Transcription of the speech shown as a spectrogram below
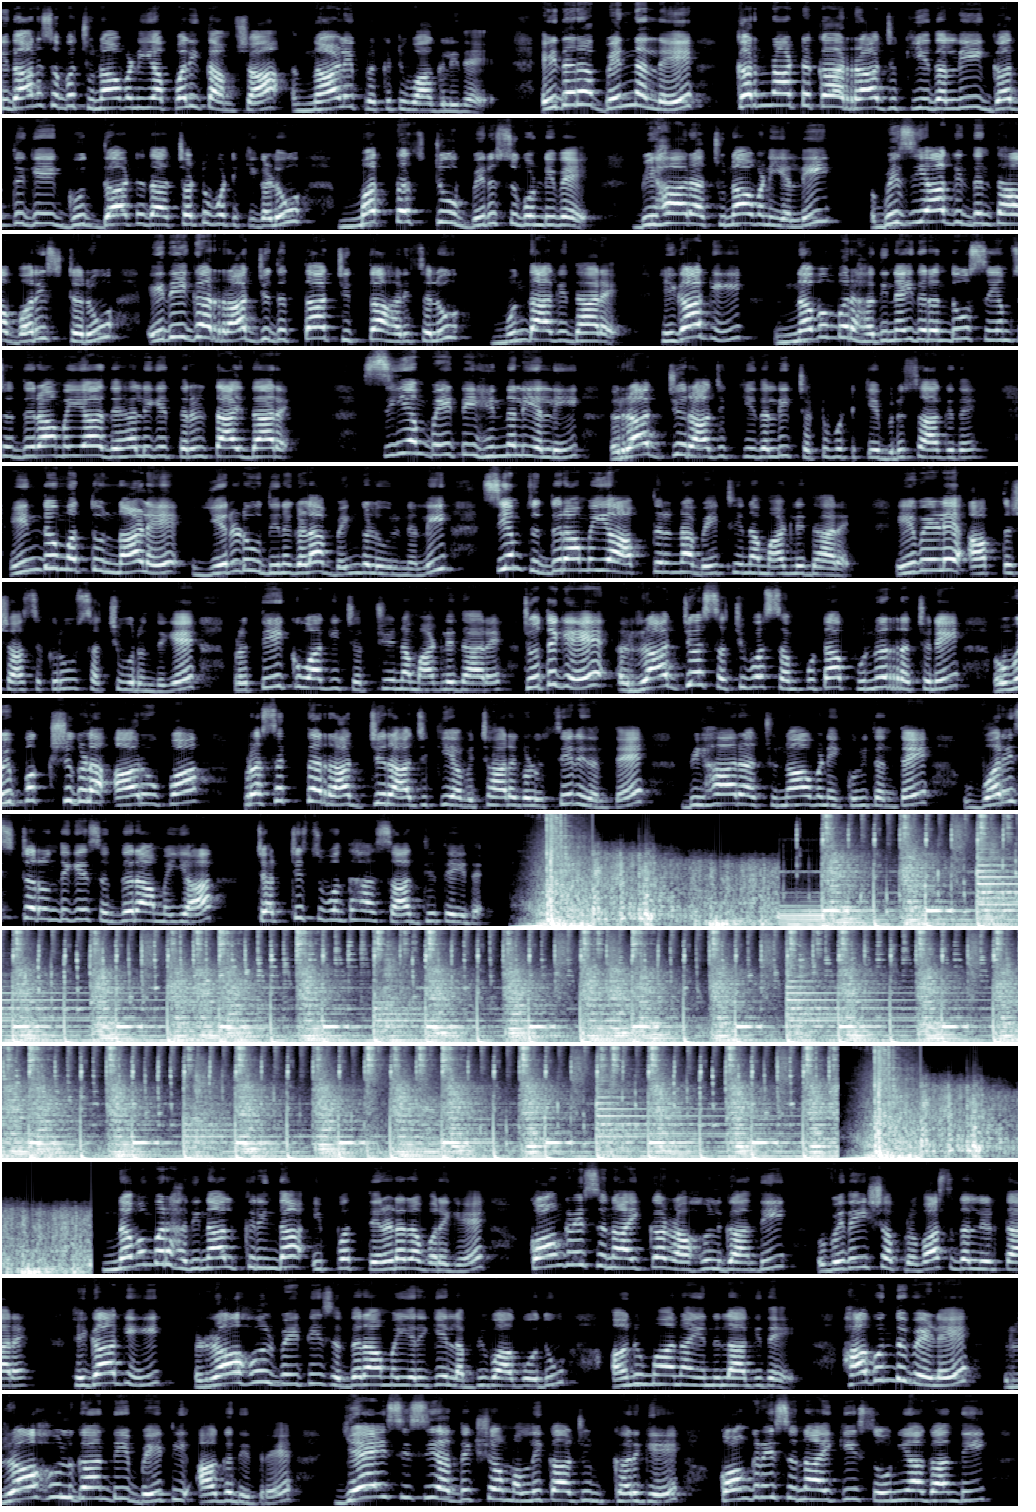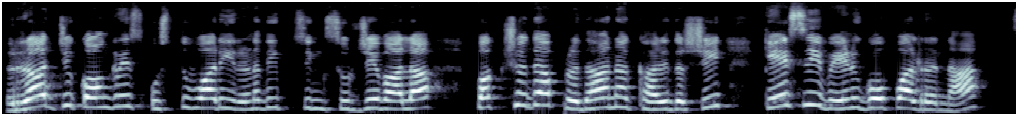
ವಿಧಾನಸಭಾ ಚುನಾವಣೆಯ ಫಲಿತಾಂಶ ನಾಳೆ ಪ್ರಕಟವಾಗಲಿದೆ. ಇದರ ಬೆನ್ನಲ್ಲೇ ಕರ್ನಾಟಕ ರಾಜಕೀಯದಲ್ಲಿ ಗದ್ದುಗೆ ಗುದ್ದಾಟದ ಚಟುವಟಿಕೆಗಳು ಮತ್ತಷ್ಟು ಬಿರುಸುಗೊಂಡಿವೆ. ಬಿಹಾರ ಚುನಾವಣೆಯಲ್ಲಿ ಬ್ಯುಸಿಯಾಗಿದ್ದಂತಹ ವರಿಷ್ಠರು ಇದೀಗ ರಾಜ್ಯದತ್ತ ಚಿತ್ತ ಹರಿಸಲು ಮುಂದಾಗಿದ್ದಾರೆ. ಹೀಗಾಗಿ ನವೆಂಬರ್ ಹದಿನೈದರಂದು ಸಿಎಂ ಸಿದ್ದರಾಮಯ್ಯ ದೆಹಲಿಗೆ ತೆರಳುತ್ತಾ ಇದ್ದಾರೆ. ಸಿಎಂ ಭೇಟಿ ಹಿನ್ನೆಲೆಯಲ್ಲಿ ರಾಜ್ಯ ರಾಜಕೀಯದಲ್ಲಿ ಚಟುವಟಿಕೆ ಬಿರುಸಾಗಿದೆ. ಇಂದು ಮತ್ತು ನಾಳೆ ಎರಡು ದಿನಗಳ ಬೆಂಗಳೂರಿನಲ್ಲಿ ಸಿಎಂ ಸಿದ್ದರಾಮಯ್ಯ ಆಪ್ತರನ್ನ ಭೇಟಿಯನ್ನ ಮಾಡಲಿದ್ದಾರೆ. ಈ ವೇಳೆ ಆಪ್ತ ಶಾಸಕರು ಸಚಿವರೊಂದಿಗೆ ಪ್ರತ್ಯೇಕವಾಗಿ ಚರ್ಚೆಯನ್ನ ಮಾಡಲಿದ್ದಾರೆ. ಜೊತೆಗೆ ರಾಜ್ಯ ಸಚಿವ ಸಂಪುಟ ಪುನರ್ರಚನೆ, ವಿಪಕ್ಷಗಳ ಆರೋಪ, ಪ್ರಸಕ್ತ ರಾಜ್ಯ ರಾಜಕೀಯ ವಿಚಾರಗಳು ಸೇರಿದಂತೆ ಬಿಹಾರ ಚುನಾವಣೆ ಕುರಿತಂತೆ ವರಿಷ್ಠರೊಂದಿಗೆ ಸಿದ್ದರಾಮಯ್ಯ ಚರ್ಚಿಸುವಂತಹ ಸಾಧ್ಯತೆ ಇದೆ. ನವೆಂಬರ್ ಹದಿನಾಲ್ಕರಿಂದ ಇಪ್ಪತ್ತೆರಡರವರೆಗೆ ಕಾಂಗ್ರೆಸ್ ನಾಯಕ ರಾಹುಲ್ ಗಾಂಧಿ ವಿದೇಶ ಪ್ರವಾಸದಲ್ಲಿರ್ತಾರೆ. ಹೀಗಾಗಿ ರಾಹುಲ್ ಭೇಟಿ ಸಿದ್ದರಾಮಯ್ಯರಿಗೆ ಲಭ್ಯವಾಗೋದು ಅನುಮಾನ ಎನ್ನಲಾಗಿದೆ. ಹಾಗೊಂದು ವೇಳೆ ರಾಹುಲ್ ಗಾಂಧಿ ಭೇಟಿ ಆಗದಿದ್ರೆ ಎಐಸಿಸಿ ಅಧ್ಯಕ್ಷ ಮಲ್ಲಿಕಾರ್ಜುನ್ ಖರ್ಗೆ, ಕಾಂಗ್ರೆಸ್ ನಾಯಕಿ ಸೋನಿಯಾ ಗಾಂಧಿ, ರಾಜ್ಯ ಕಾಂಗ್ರೆಸ್ ಉಸ್ತುವಾರಿ ರಣದೀಪ್ ಸಿಂಗ್ ಸುರ್ಜೇವಾಲಾ, ಪಕ್ಷದ ಪ್ರಧಾನ ಕಾರ್ಯದರ್ಶಿ ಕೆಸಿ ವೇಣುಗೋಪಾಲ್ರನ್ನ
